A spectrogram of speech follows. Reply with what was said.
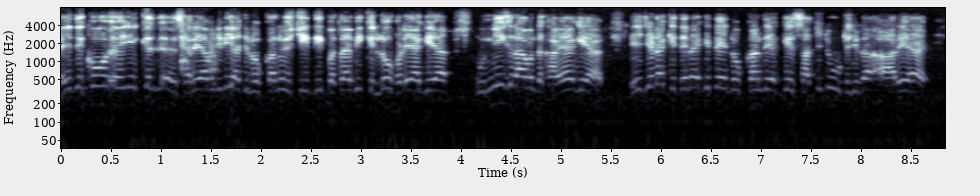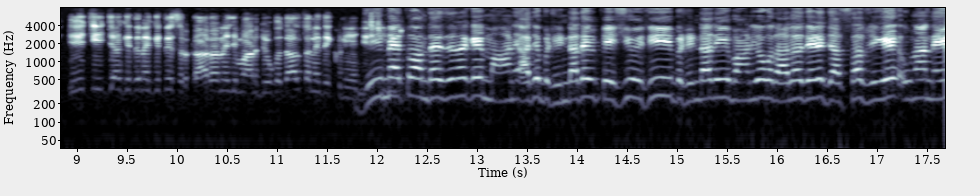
ਇਹ ਦੇਖੋ ਇਹ ਇੱਕ ਸਰਿਆਮ ਜਿਹੜੀ ਅੱਜ ਲੋਕਾਂ ਨੂੰ ਇਸ ਚੀਜ਼ ਦੀ ਪਤਾ ਵੀ ਕਿਲੋ ਫੜਿਆ ਗਿਆ 19 ਗ੍ਰਾਮ ਦਿਖਾਇਆ ਗਿਆ। ਇਹ ਜਿਹੜਾ ਕਿਤੇ ਨਾ ਕਿਤੇ ਲੋਕਾਂ ਦੇ ਅੱਗੇ ਸੱਚ ਝੂਠ ਜਿਹੜਾ ਆ ਰਿਹਾ ਹੈ ਇਹ ਚੀਜ਼ਾਂ ਕਿਤੇ ਨਾ ਕਿਤੇ ਸਰਕਾਰਾਂ ਨੇ ਜਮਾਨਯੋਗ ਅਦਾਲਤਾਂ ਨੇ ਦੇਖਣੀਆਂ ਜੀ ਮੈਂ ਤੁਹਾਨੂੰ ਦੱਸ ਦੇਣਾ ਕਿ ਮਾਨ ਅੱਜ ਬਠਿੰਡਾ ਦੇ ਪੇਸ਼ੀ ਹੋਈ ਸੀ ਬਠਿੰਡਾ ਦੀ ਮਾਨਯੋਗ ਅਦਾਲਤ ਜਿਹੜੇ ਜੱਜ ਸਾਹਿਬ ਸੀਗੇ ਉਹਨਾਂ ਨੇ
